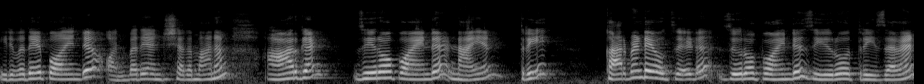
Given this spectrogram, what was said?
ഇരുപത് പോയിന്റ് ഒൻപത് അഞ്ച് ശതമാനം argon zero point nine three carbon dioxide zero point zero three seven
